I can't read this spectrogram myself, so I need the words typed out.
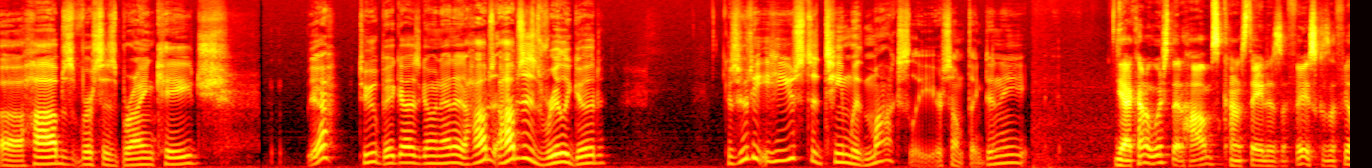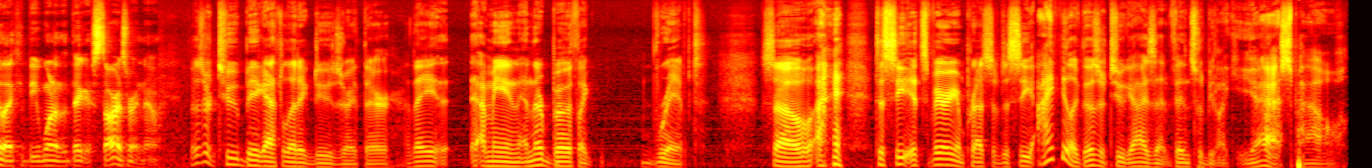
uh, Hobbs versus Brian Cage. Yeah, two big guys going at it. Hobbs Hobbs is really good. Cause who did he, he used to team with Moxley or something, didn't he? yeah, I kind of wish that Hobbs kind of stayed as a face because I feel like he'd be one of the biggest stars right now. Those are two big athletic dudes right there. They, I mean, and they're both like ripped. So I, to see, it's very impressive to see. I feel like those are two guys that Vince would be like, "Yes, pal,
